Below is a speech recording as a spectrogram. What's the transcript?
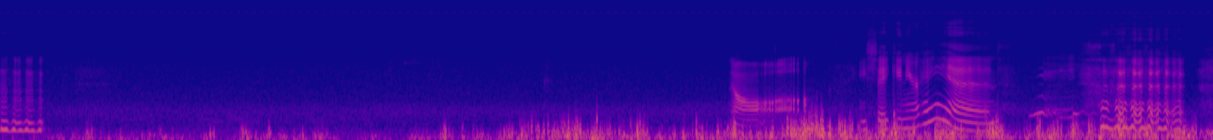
Aw, he's shaking your hand.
